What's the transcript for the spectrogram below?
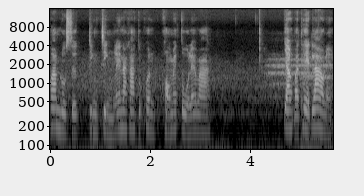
ความรู้สึกจริง ๆ เลยนะคะ ทุกคนของแม่ตู่เลยว่า ยางประเทศลาวเนี่ย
